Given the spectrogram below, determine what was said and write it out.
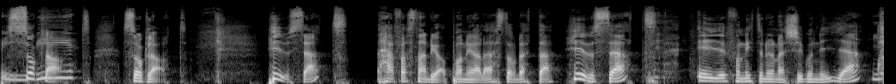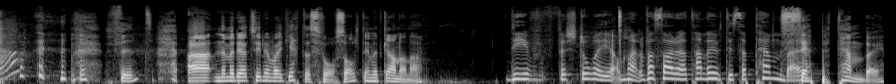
Baby. Såklart. Såklart. Huset, här fastnade jag på när jag läste om detta. Huset är ju från 1929. Ja. Fint. Uh, nej men det har tydligen varit jättesvårsålt enligt grannarna. Det förstår jag. Men, vad sa du att han la ut i september? September.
